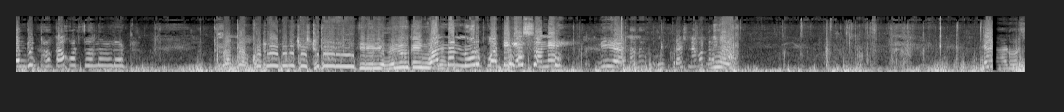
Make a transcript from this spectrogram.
ಒಂದಿಟ್ಟು ರೊಕ್ಕ ಕೊಡ್ತು ನೋಡಟ್ ಒಂದು ನೂರು ಕೋಟಿಗೆ ಸೊನ್ನೆ. ಪ್ರಶ್ನೆ ಗೊತ್ತ? ಎರಡು ವರ್ಷ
